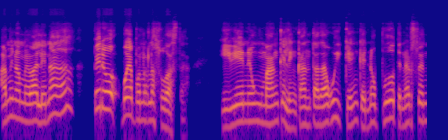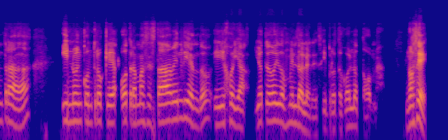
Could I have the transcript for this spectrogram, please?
a mí no me vale nada, pero voy a ponerla a subasta. Y viene un man que le encanta Da Weekend, que no pudo tener su entrada y no encontró que otra más estaba vendiendo y dijo, ya, yo te doy dos mil dólares y protocolo toma. No sé,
